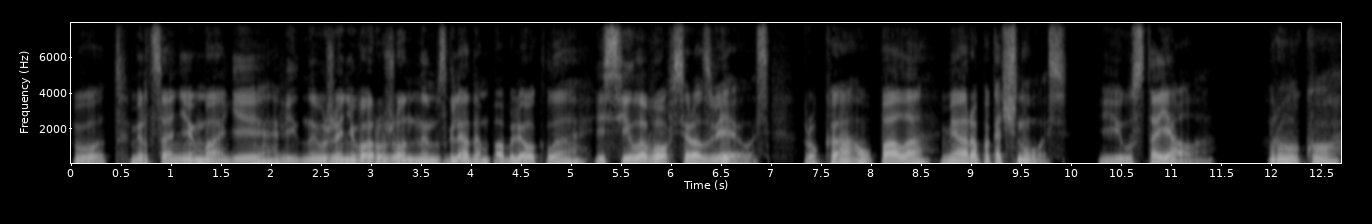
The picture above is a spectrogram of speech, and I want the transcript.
вот мерцание магии, видное уже невооруженным взглядом, поблекло, и сила вовсе развеялась. Рука упала, Мяра покачнулась и устояла. «Руку»,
